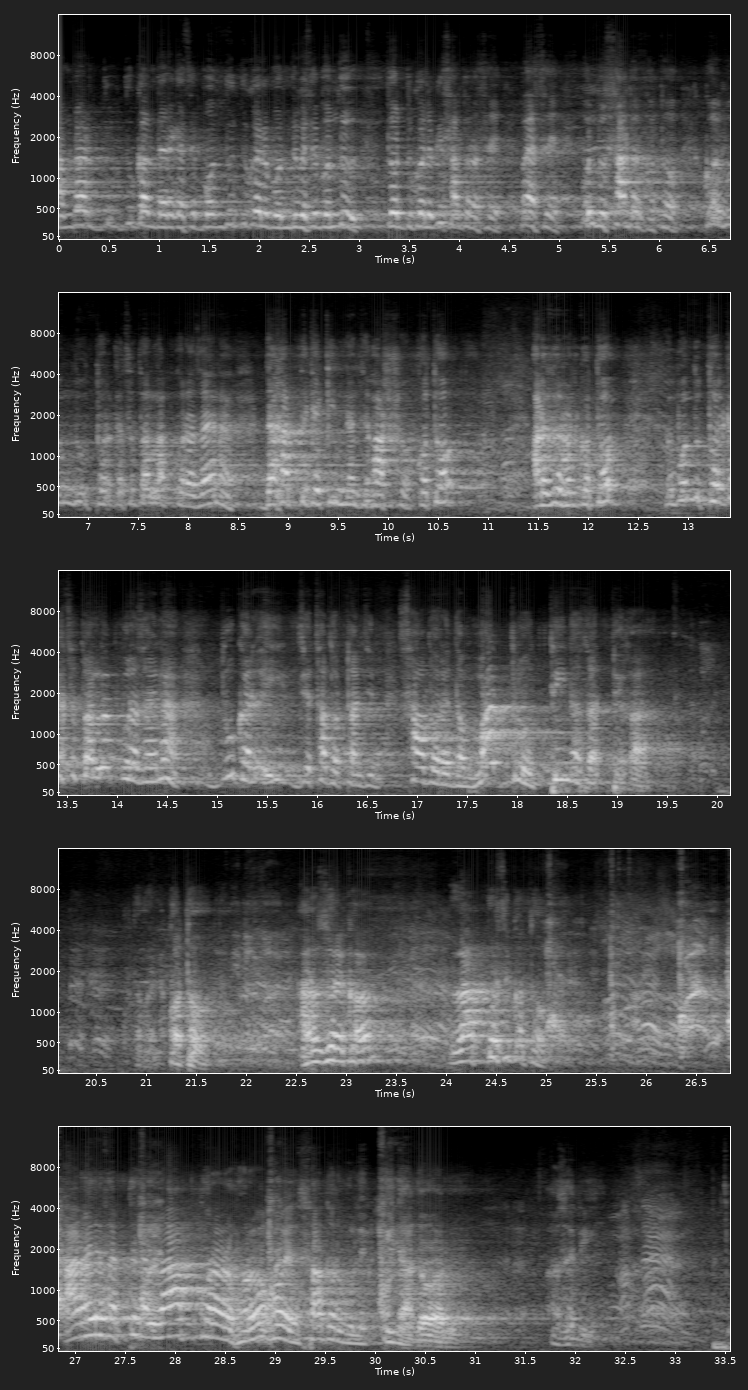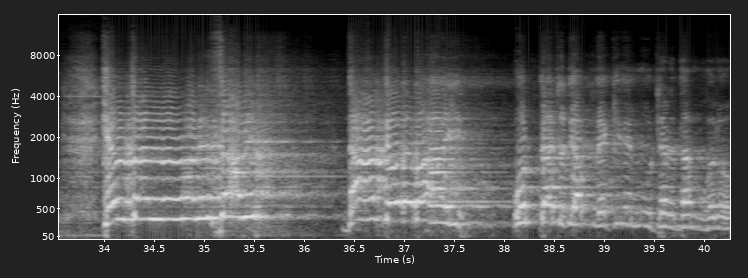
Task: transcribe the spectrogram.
আমরা দোকানদারের কাছে বন্ধুর দোকানে বন্ধু গেছে, বন্ধু, তোর দোকানে কি চাদর আছে? আছে? বন্ধু, চাদর কত? কয় বন্ধু, তোর কাছে তো লাভ করা যায় না। ঢাকার থেকে কিনে আনছে পাঁচশো। কত? আর যখন কত? বন্ধু, তোর কাছে তো আল্লাহ করা যায় না। দুকার এই যে চাদরটা আনছি চাদরের দাম মাত্র তিন হাজার টাকা। কত? আরও জোরে কর লাভ করছে কত? আড়াই হাজার টাকা লাভ করার ঘর হয় চাদর বলে কি চাদর আছে কেউ তো সাহাবী দাম দেওয়ারে ভাই, উটটা যদি আপনি কিনেন, উটের দাম হলো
